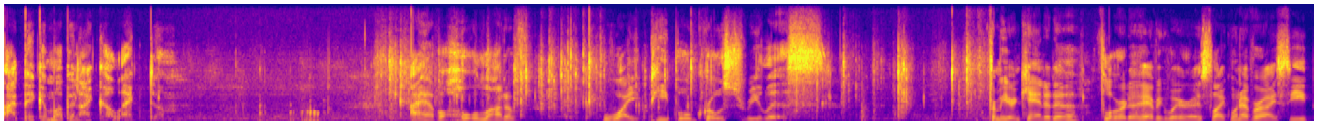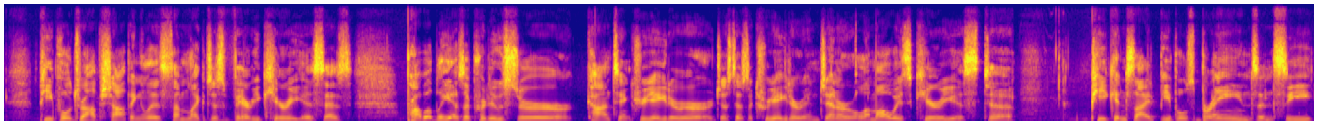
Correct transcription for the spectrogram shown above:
I pick them up and I collect them. I have a whole lot of white people grocery lists from here in Canada, Florida, everywhere. It's like whenever I see people drop shopping lists, I'm like just very curious as probably as a producer or content creator or just as a creator in general. I'm always curious to peek inside people's brains and see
